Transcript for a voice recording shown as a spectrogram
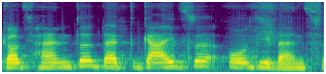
God's hand that guides all the events.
